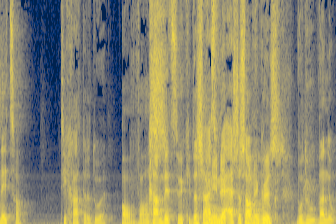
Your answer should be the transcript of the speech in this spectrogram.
Netz haben. Sie klettern durch. Ah, was? Kein Witz, wirklich. Das, Das ist ich der ersten Sachen, wo du, wenn du,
